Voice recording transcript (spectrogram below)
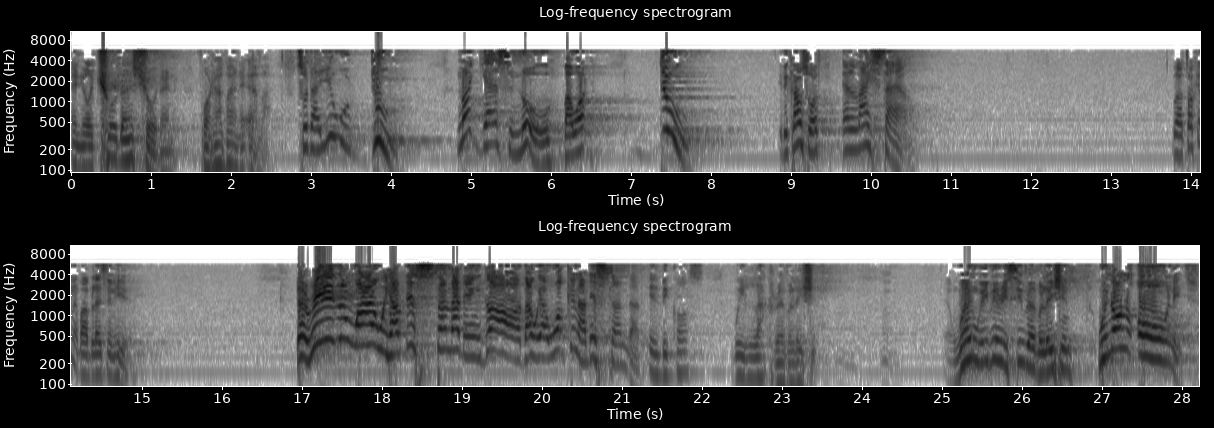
and your children's children forever and ever. So that you will do, not just know, but what? Do. It becomes what? A lifestyle. We are talking about blessing here. The reason why we have this standard in God, that we are walking at this standard, is because we lack revelation. And when we even receive revelation, we don't own it.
